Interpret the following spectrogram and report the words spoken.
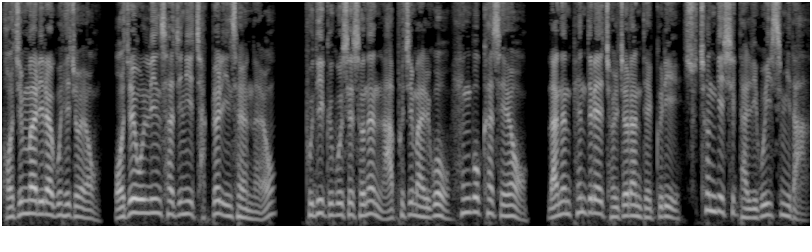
거짓말이라고 해줘요. 어제 올린 사진이 작별 인사였나요? 부디 그곳에서는 아프지 말고 행복하세요. 라는 팬들의 절절한 댓글이 수천 개씩 달리고 있습니다.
